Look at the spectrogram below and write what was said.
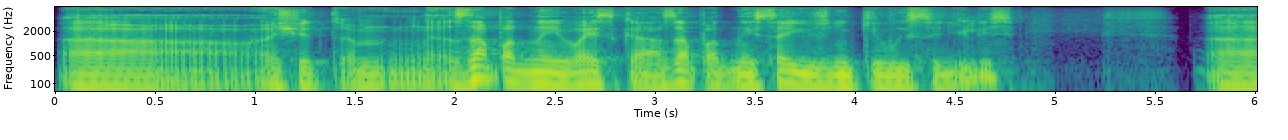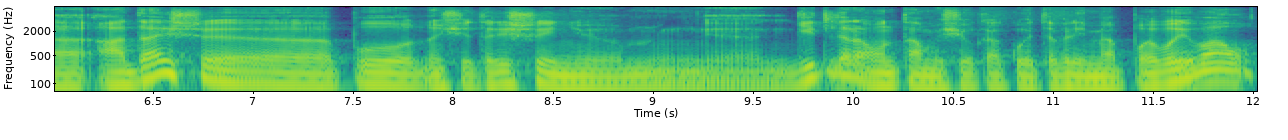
а, значит, западные войска, западные союзники высадились. Э, а дальше э, по значит, решению Гитлера, он там еще какое-то время повоевал,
